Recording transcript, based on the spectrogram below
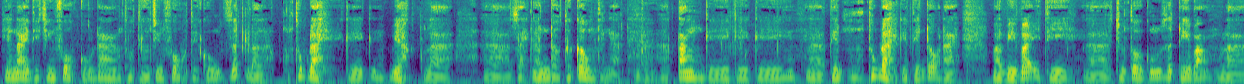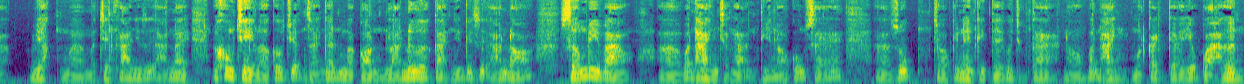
hiện nay thì chính phủ cũng đang thủ tướng chính phủ thì cũng rất là thúc đẩy cái, cái việc là à, giải ngân đầu tư công chẳng hạn vâng. à, tăng cái cái cái à, tiến thúc đẩy cái tiến độ này. Và vì vậy thì à, chúng tôi cũng rất hy vọng là việc mà mà triển khai những dự án này. Nó không chỉ là câu chuyện giải ngân mà còn là đưa cả những cái dự án đó sớm đi vào à, vận hành chẳng hạn thì nó cũng sẽ à, giúp cho cái nền kinh tế của chúng ta nó vận hành một cách à, hiệu quả hơn.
